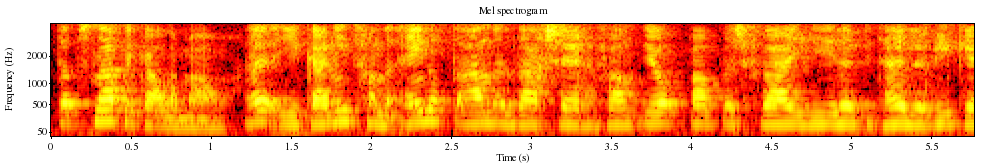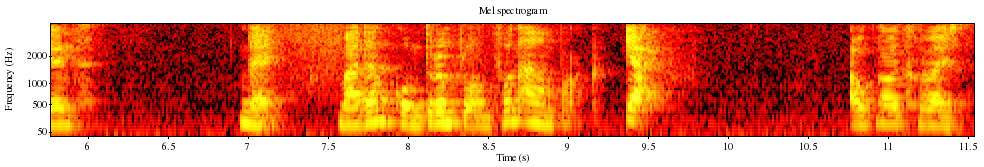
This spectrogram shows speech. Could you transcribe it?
dat snap ik allemaal. Hè. Je kan niet van de een op de andere dag zeggen van, joh, papa is vrij, hier heb je het hele weekend. Nee, maar dan komt er een plan van aanpak. Ook nooit geweest.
